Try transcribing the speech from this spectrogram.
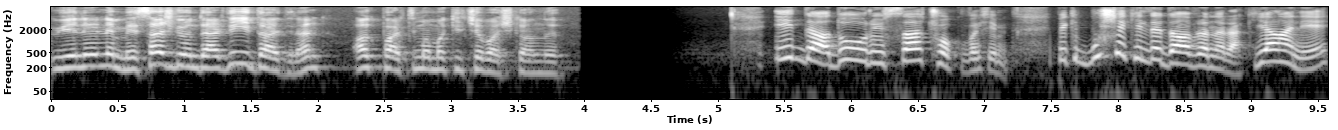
üyelerine mesaj gönderdiği iddia edilen AK Parti Mamak İlçe Başkanlığı. İddia doğruysa çok vahim. Peki bu şekilde davranarak yani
